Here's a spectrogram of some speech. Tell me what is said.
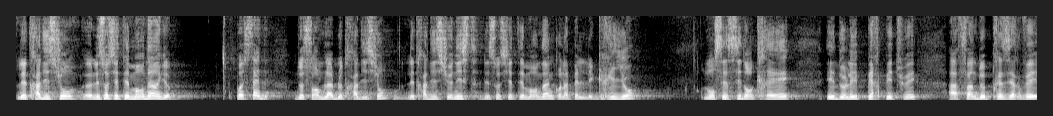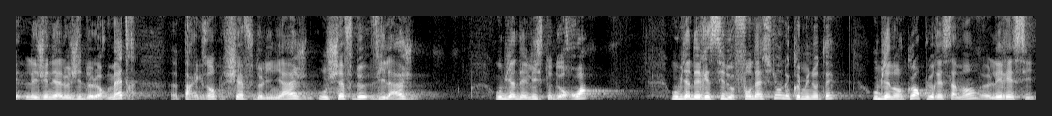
Les, traditions, euh, les sociétés mandingues possèdent de semblables traditions. Les traditionnistes des sociétés mandingues, qu'on appelle les griots, n'ont cessé d'en créer et de les perpétuer afin de préserver les généalogies de leurs maîtres, euh, par exemple chefs de lignage ou chefs de village, ou bien des listes de rois, ou bien des récits de fondation de communautés, ou bien encore plus récemment euh, les récits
